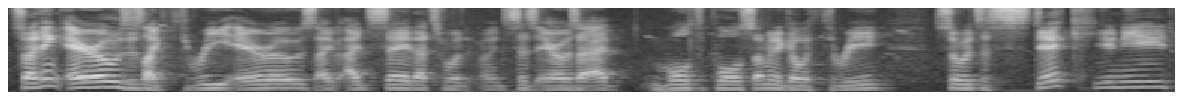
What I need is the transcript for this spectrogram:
So I think arrows is like three arrows. I, would say that's what it says arrows. I multiple, so I'm to go with three. So it's a stick you need,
